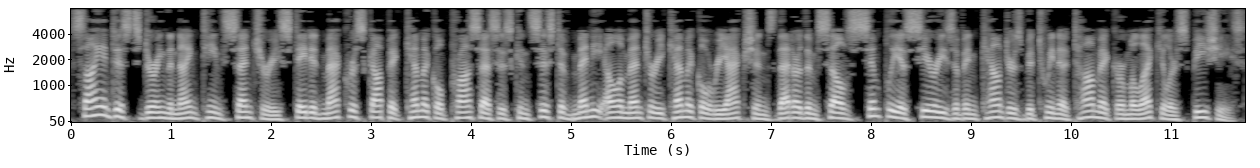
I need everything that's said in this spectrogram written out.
Scientists during the 19th century stated macroscopic chemical processes consist of many elementary chemical reactions that are themselves simply a series of encounters between atomic or molecular species.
